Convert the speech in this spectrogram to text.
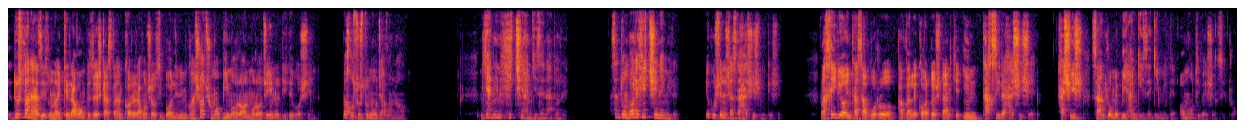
دوستان عزیز اونایی که روانپزشک هستن کار روانشناسی بالینی می‌کنن شاید شما بیماران مراجعین رو دیده باشین. به خصوص تو نوجوانا. میگن این هیچی انگیزه نداره. اصلا دنبال هیچی نمیره. یه گوشه نشسته حشیش می‌کشه. و خیلی این تصور رو اول کار داشتن که این تقصیر حشیشه حشیش سندروم بی انگیزگی میده amotivation syndrome.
